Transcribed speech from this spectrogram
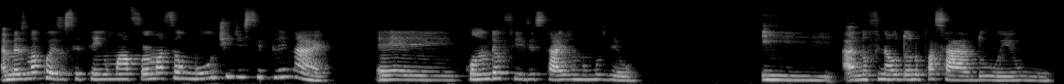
É a mesma coisa, você tem uma formação multidisciplinar. É, quando eu fiz estágio no museu, e ah, no final do ano passado eu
